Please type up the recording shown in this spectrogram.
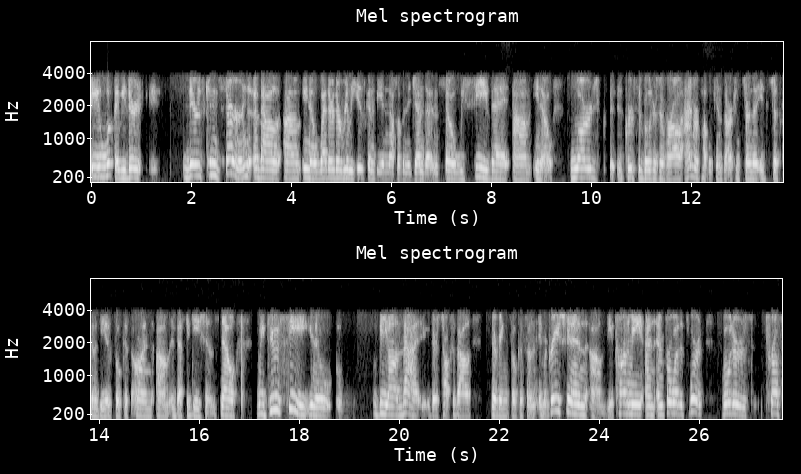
a look. I mean, there there's concern about um, you know whether there really is going to be enough of an agenda, and so we see that um, you know large groups of voters overall and Republicans are concerned that it's just going to be a focus on um, investigations. Now, we do see, you know, beyond that, there's talks about there being focus on immigration, um, the economy, and, and for what it's worth, voters trust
